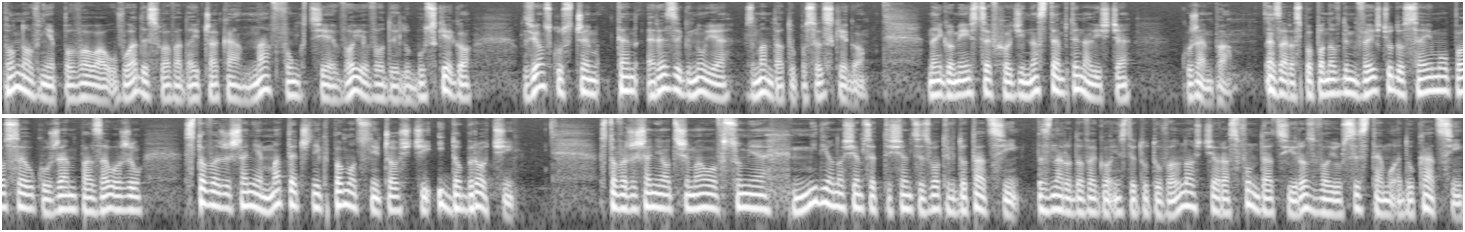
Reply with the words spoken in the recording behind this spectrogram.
ponownie powołał Władysława Dajczaka na funkcję wojewody lubuskiego, w związku z czym ten rezygnuje z mandatu poselskiego. Na jego miejsce wchodzi następny na liście Kurzępa. Zaraz po ponownym wejściu do Sejmu poseł Kurzępa założył Stowarzyszenie Matecznik Pomocniczości i Dobroci. Stowarzyszenie otrzymało w sumie 1 800 tysięcy złotych dotacji z Narodowego Instytutu Wolności oraz Fundacji Rozwoju Systemu Edukacji.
